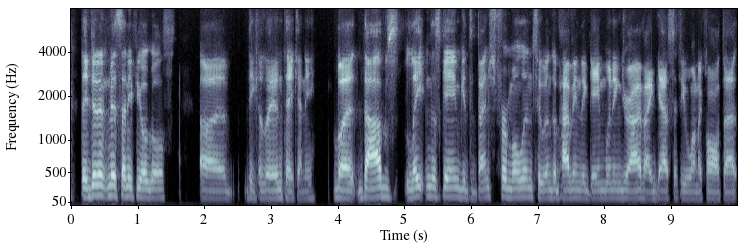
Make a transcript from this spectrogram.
they didn't miss any field goals uh, because they didn't take any. But Dobbs late in this game gets benched for Mullens, who ends up having the game winning drive, I guess, if you want to call it that,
